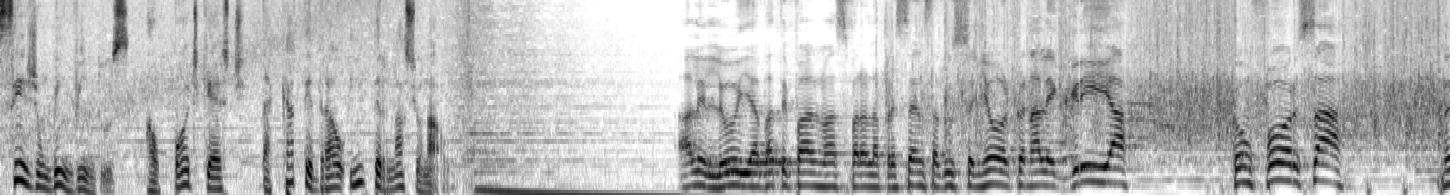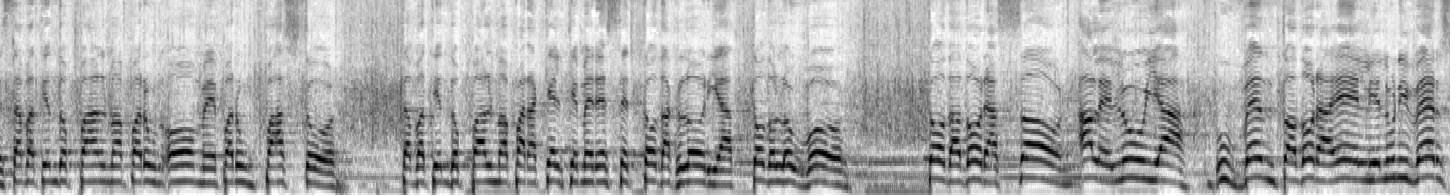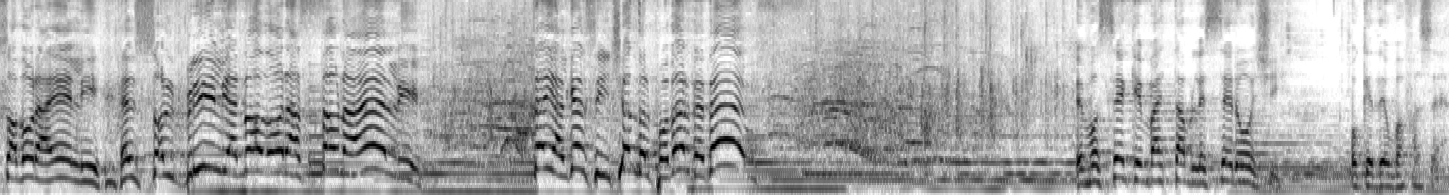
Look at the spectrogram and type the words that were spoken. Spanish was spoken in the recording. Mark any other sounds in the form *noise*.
Sejam bem-vindos ao podcast da Catedral Internacional. Aleluya, bate palmas para la presencia del Señor con alegría, con fuerza. No está batiendo palma para un hombre, para un pastor. Está batiendo palma para aquel que merece toda gloria, todo louvor, toda adoración. Aleluya. Un vento adora a Él y el universo adora a Él. El sol brilla en adoración a Él. Tem alguém sentindo o poder de Deus? É você que vai estabelecer hoje o que Deus vai fazer.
